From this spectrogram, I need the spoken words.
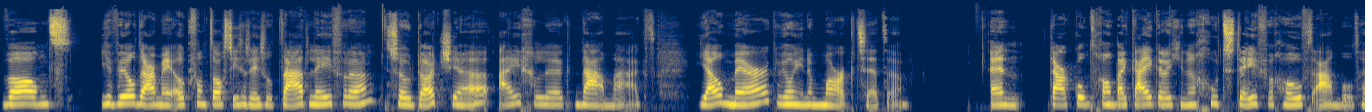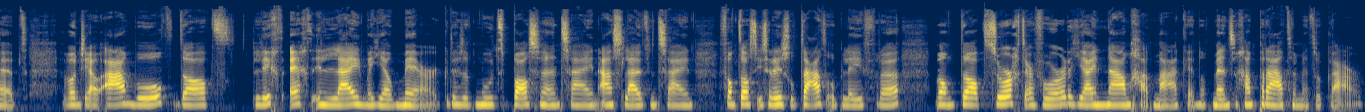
Want je wil daarmee ook fantastisch resultaat leveren, zodat je eigenlijk naam maakt. Jouw merk wil je in de markt zetten. En daar komt gewoon bij kijken dat je een goed stevig hoofdaanbod hebt. Want jouw aanbod, dat ligt echt in lijn met jouw merk. Dus het moet passend zijn, aansluitend zijn, fantastisch resultaat opleveren. Want dat zorgt ervoor dat jij een naam gaat maken en dat mensen gaan praten met elkaar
